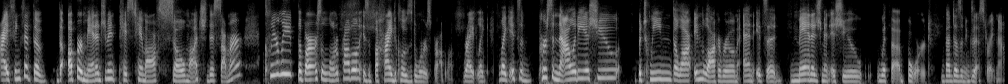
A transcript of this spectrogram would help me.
i think that the the upper management pissed him off so much this summer. Clearly the barcelona problem is a behind closed doors problem right? Like like it's a personality issue between the lock in the locker room and it's a management issue with the board that doesn't exist right now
